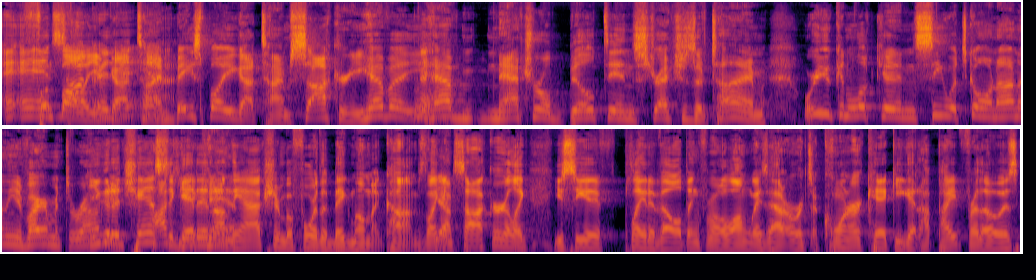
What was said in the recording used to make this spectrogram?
And, Football, you've got time. Yeah. Baseball, you got time. Soccer, you have a you yeah. have natural built-in stretches of time where you can look and see what's going on in the environment around you. You get a chance Hockey, to get in on the action before the big moment comes. Like in soccer, like you see a play developing from a long ways out, or it's a corner kick, you get hyped for those.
